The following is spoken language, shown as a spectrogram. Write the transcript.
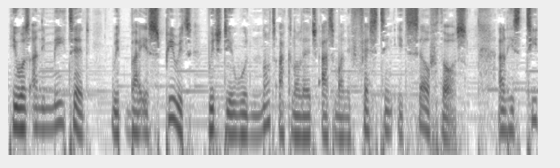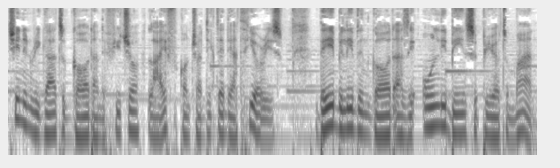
He was animated with by a spirit which they would not acknowledge as manifesting itself thus, and his teaching in regard to God and the future life contradicted their theories. They believed in God as the only being superior to man,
